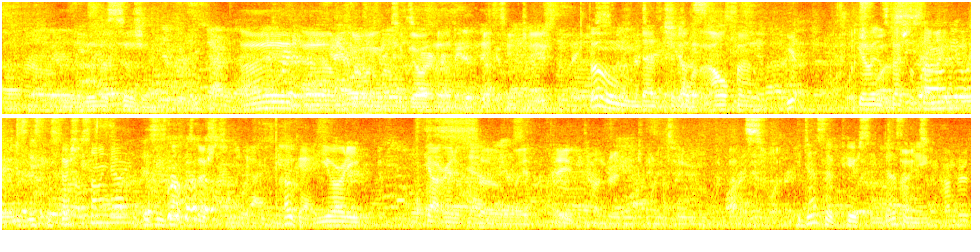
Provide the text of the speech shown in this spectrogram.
The uh, decision. I am going go ahead and hit TG. Boom! That's Go with it. Elphin. Yep. Go in special summon. Is this the special summon guy? This is not the special summon guy. Okay, you already got rid of him. So him. wait, 822. That's what? He does have piercing, doesn't he? 1900?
